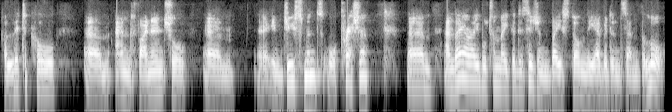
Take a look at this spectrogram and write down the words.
political um, and financial um, uh, inducement or pressure, um, and they are able to make a decision based on the evidence and the law.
